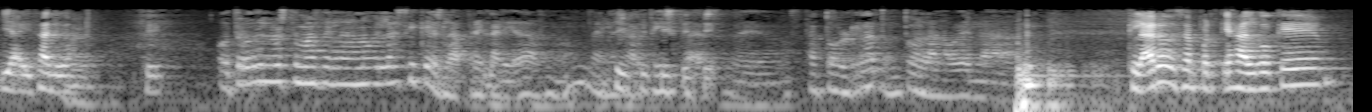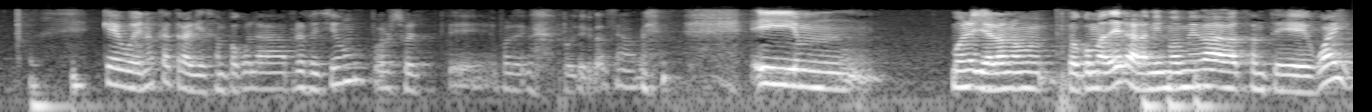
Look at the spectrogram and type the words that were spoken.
Y ahí salió. Otro de los temas de la novela sí que es la precariedad, ¿no? De los Sí, artistas. sí, sí. de- está todo el rato en toda la novela. Claro, o sea, porque es algo que, que bueno, que atraviesa un poco la profesión, por suerte, por, desgra- por desgracia. Y mm, bueno, yo ahora no toco madera, ahora mismo me va bastante guay,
